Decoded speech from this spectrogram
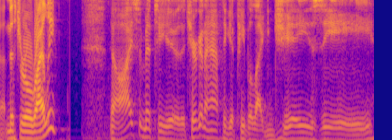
Uh, Mr. O'Reilly? Now, I submit to you that you're going to have to get people like Jay Z,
